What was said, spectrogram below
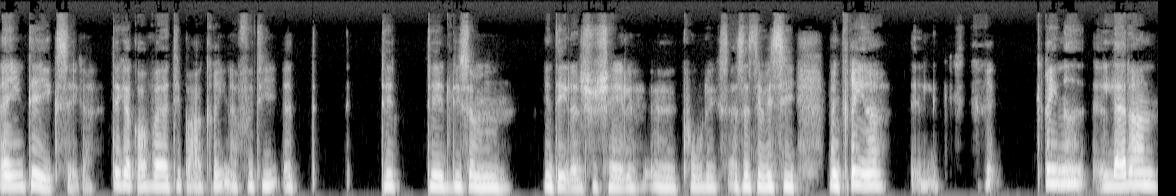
af en, det er ikke sikkert. Det kan godt være, at de bare griner, fordi at det, det er ligesom en del af det sociale øh, kodex. Altså det vil sige, man griner, grinet, latteren,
